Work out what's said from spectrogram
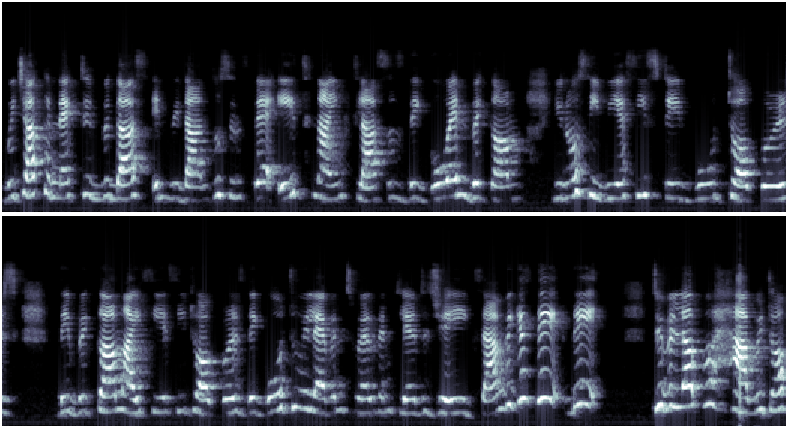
which are connected with us in vedantu. Since their 8th 9th classes they go and become you know cbse state board toppers. They become icse toppers. They go to 11th 12th and clear the JEE exam because they they develop a habit of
